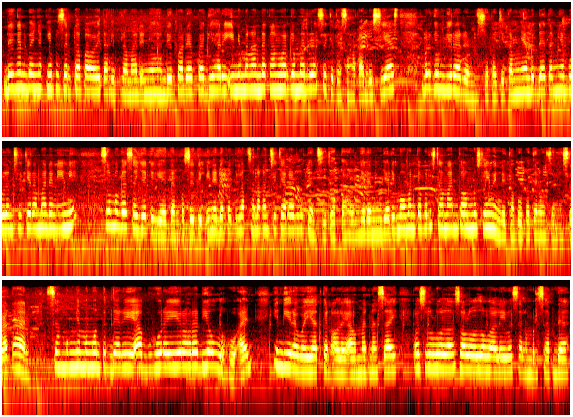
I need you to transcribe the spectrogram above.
Dengan banyaknya peserta pawai tarif Ramadan yang hadir pada pagi hari ini menandakan warga madrasah kita sangat antusias, bergembira dan bersuka cita menyambut datangnya bulan suci Ramadan ini. Semoga saja kegiatan positif ini dapat dilaksanakan secara rutin setiap tahunnya dan menjadi momen kebersamaan kaum muslimin di Kabupaten Sulawesi Selatan. Sambungnya mengutip dari Abu Hurairah radhiyallahu an yang diriwayatkan oleh Ahmad Nasai, Rasulullah Shallallahu alaihi wasallam bersabda,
